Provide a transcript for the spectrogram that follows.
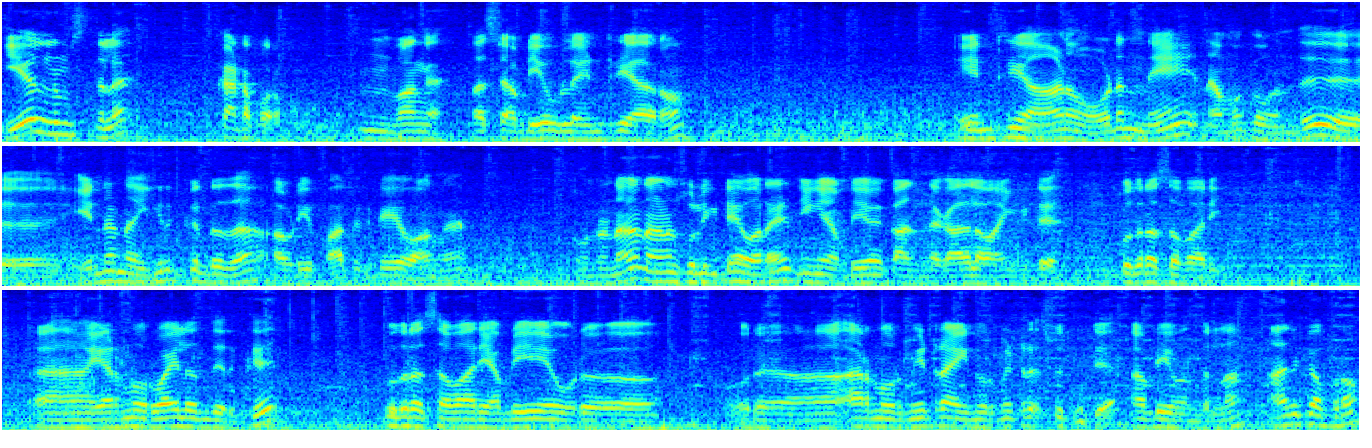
ஏழு நிமிஷத்தில் காட்ட போகிறோம் ம் வாங்க. ஃபஸ்ட்டு அப்படியே உள்ளே என்ட்ரி ஆகிறோம். என்ட்ரி ஆன உடனே நமக்கு வந்து என்னென்ன இருக்குன்றதா அப்படியே பார்த்துக்கிட்டே வாங்க. ஒன்றுனா நானும் சொல்லிக்கிட்டே வரேன். நீங்கள் அப்படியே கா- அந்த காதில் வாங்கிக்கிட்டு குதிரை சவாரி இரநூறுவாயிலேருந்து இருக்குது குதிரை சவாரி அப்படியே ஒரு ஒரு அறநூறு மீட்ரு ஐநூறு மீட்ரு சுற்றிட்டு அப்படியே வந்துடலாம். அதுக்கப்புறம்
